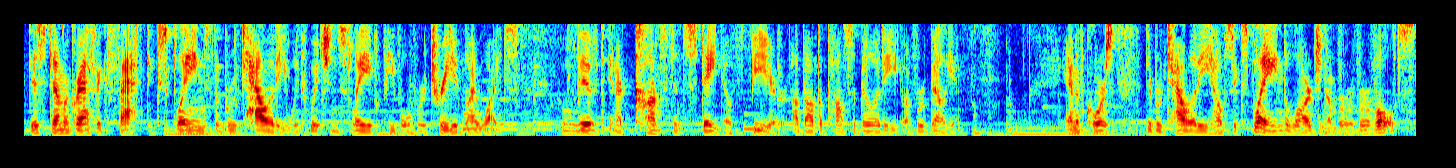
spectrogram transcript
This demographic fact explains the brutality with which enslaved people were treated by whites, who lived in a constant state of fear about the possibility of rebellion. And of course, the brutality helps explain the large number of revolts.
